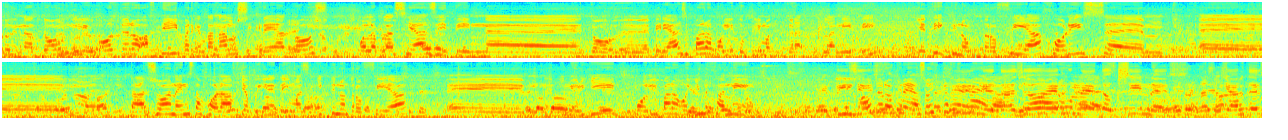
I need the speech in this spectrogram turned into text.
το δυνατόν, λιγότερο αυτή η υπερκατανάλωση κρέατος πολλαπλασιάζει την, ε, το, ε, επηρεάζει πάρα πολύ το κλίμα του, κρα- του πλανήτη γιατί η κτηνοτροφία χωρίς ε, ε, τα ζώα να είναι στα χωράφια που γίνεται η μαζική κτηνοτροφία ε, δημιουργεί πολλή παραγωγή μεθανίου. Λιγότερο κρέας, όχι κάθε Ε, μέρα. και τα ζώα λιγότερο έχουν κρέας. τοξίνες και, αυτές,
